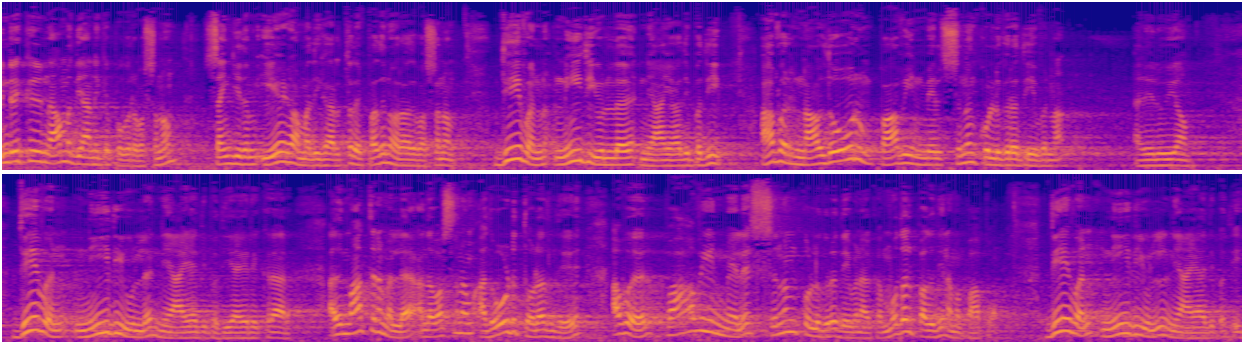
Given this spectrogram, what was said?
இன்றைக்கு நாம தியானிக்க போகிற வசனம் சங்கீதம் ஏழாம் அதிகாரத்தில் பதினோராவது வசனம். தேவன் நீதியுள்ள நியாயாதிபதி அவர் நாள்தோறும் பாவியின் மேல் சினம் கொள்ளுகிற தேவனா? அல்லேலூயா தேவன் நீதி உள்ள நியாயாதிபதியாக இருக்கிறார். அது மாத்திரமல்ல அந்த வசனம் அதோடு தொடர்ந்து அவர் பாவியின் மேலே சினம் கொள்ளுகிற தேவனாக இருக்கார் முதல் பகுதி நம்ம பார்ப்போம். தேவன் நீதியுள்ள நியாயாதிபதி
